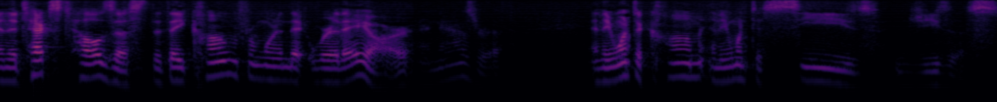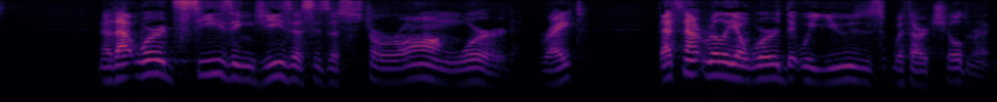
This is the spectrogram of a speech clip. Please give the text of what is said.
And the text tells us that they come from where they, where they are in Nazareth and they want to come and they want to seize Jesus. Now, that word seizing Jesus is a strong word, right? That's not really a word that we use with our children.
